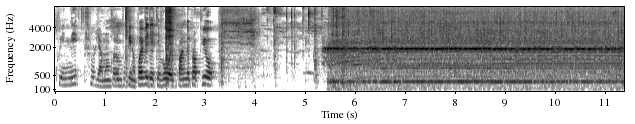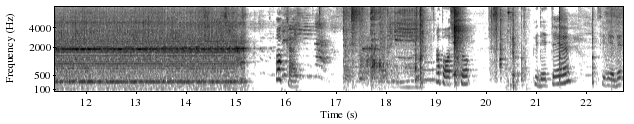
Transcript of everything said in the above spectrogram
Quindi frulliamo ancora un pochino. Poi vedete voi quando è proprio ok a posto vedete si vede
